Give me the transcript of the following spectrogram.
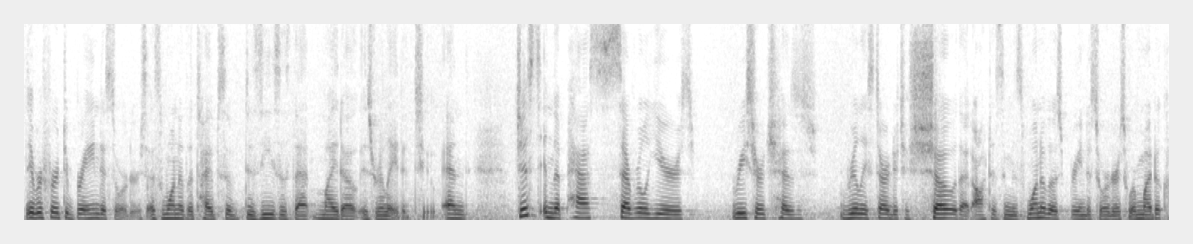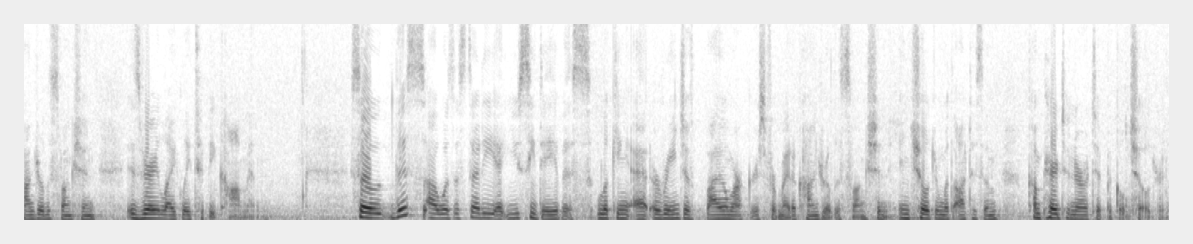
they referred to brain disorders as one of the types of diseases that mito is related to. And just in the past several years, research has really started to show that autism is one of those brain disorders where mitochondrial dysfunction is very likely to be common. So this uh, was a study at UC Davis looking at a range of biomarkers for mitochondrial dysfunction in children with autism compared to neurotypical children.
